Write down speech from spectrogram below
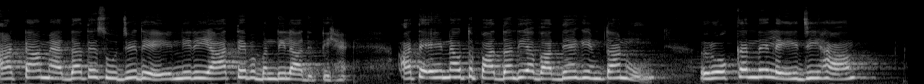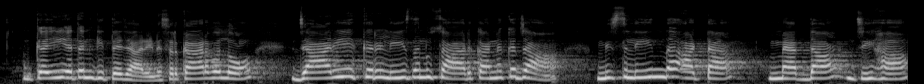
ਆਟਾ ਮੈਦਾ ਤੇ ਸੂਜੀ ਦੇ ਨਿਰਯਾਤ ਤੇ ਪਾਬੰਦੀ ਲਾ ਦਿੱਤੀ ਹੈ ਅਤੇ ਇਹਨਾਂ ਉਤਪਾਦਾਂ ਦੀਆਂ ਵਾਧੀਆਂ ਕੀਮਤਾਂ ਨੂੰ ਰੋਕਣ ਦੇ ਲਈ ਜੀ ਹਾਂ, ਕਈ ਯਤਨ ਕੀਤੇ ਜਾ ਰਹੇ ਨੇ। ਸਰਕਾਰ ਵੱਲੋਂ ਜਾਰੀ ਇੱਕ ਰਿਲੀਜ਼ ਅਨੁਸਾਰ ਕਣਕ ਜਾਂ ਮਿਸਲੀਨ ਦਾ ਆਟਾ, ਮੈਦਾ, ਜੀ ਹਾਂ,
